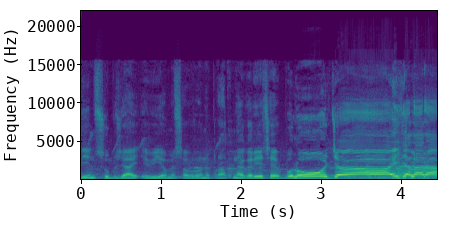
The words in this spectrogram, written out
દિન શુભ જાય એવી અમે સૌને પ્રાર્થના કરીએ છીએ. બોલો, જય જલારામ!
